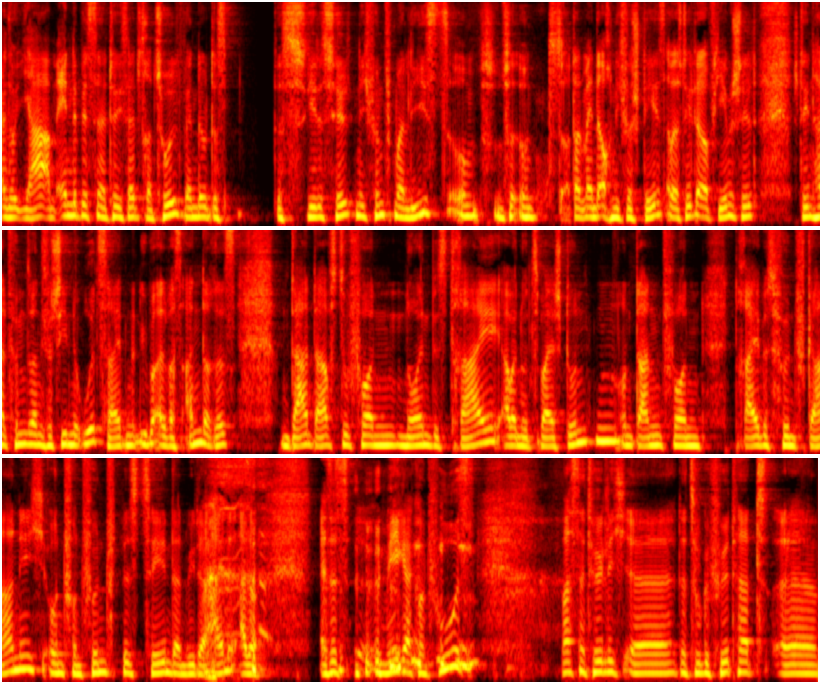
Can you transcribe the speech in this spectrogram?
also ja, am Ende bist du natürlich selbst dran schuld, wenn du das, das jedes Schild nicht fünfmal liest und, und dann am Ende auch nicht verstehst, aber es steht halt auf jedem Schild stehen halt 25 verschiedene Uhrzeiten und überall was anderes. Und da darfst du von neun bis drei, aber nur zwei Stunden und dann von drei bis fünf gar nicht und von fünf bis zehn dann wieder eine. Also es ist mega konfus, was natürlich äh, dazu geführt hat, äh,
